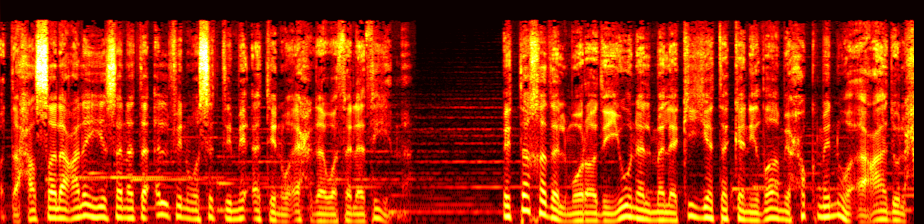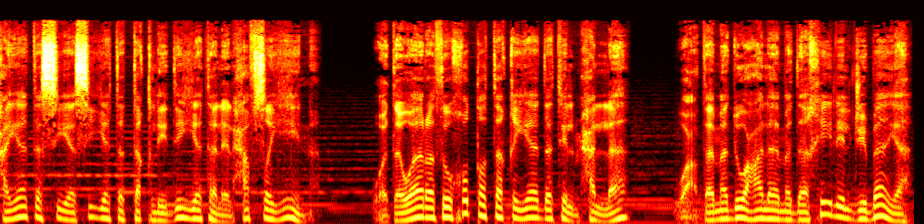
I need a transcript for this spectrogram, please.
وتحصل عليه سنة 1631 اتخذ المراديون الملكية كنظام حكم وأعادوا الحياة السياسية التقليدية للحفصيين وتوارثوا خطة قيادة المحلة واعتمدوا على مداخيل الجباية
